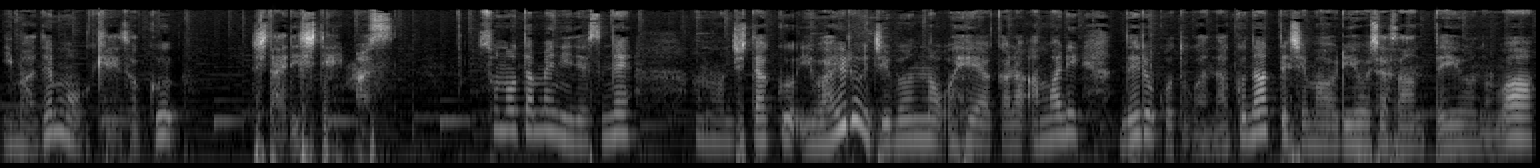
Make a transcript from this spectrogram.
今でも継続したりしていますそのためにですねあの自宅いわゆる自分のお部屋からあまり出ることがなくなってしまう利用者さんっていうのは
